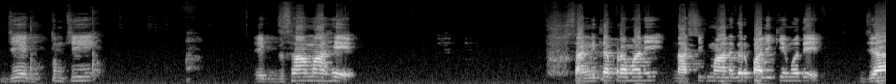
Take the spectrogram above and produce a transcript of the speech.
जे तुमची एक्झाम आहे सांगितल्याप्रमाणे नाशिक महानगरपालिकेमध्ये ज्या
